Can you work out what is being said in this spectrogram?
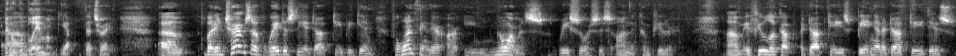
And who could blame them? Yeah, that's right. Um, but in terms of where does the adoptee begin, for one thing, there are enormous resources on the computer. Um, if you look up adoptees, being an adoptee, there's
